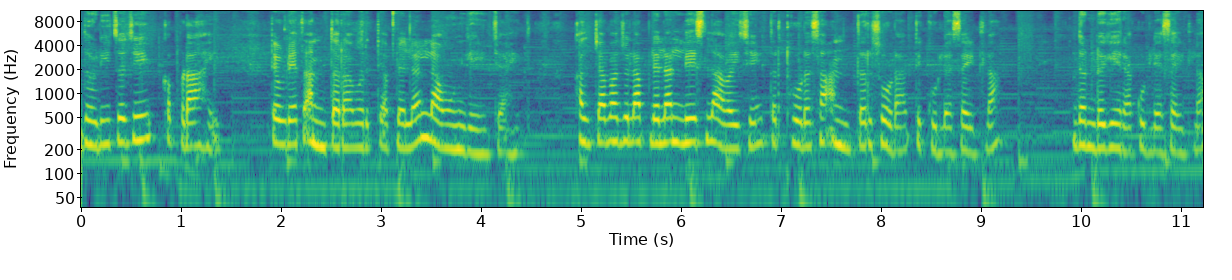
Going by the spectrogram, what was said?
धडीचं जे कपडा आहे तेवढ्याच अंतरावरती आपल्याला लावून घ्यायचे आहेत. खालच्या बाजूला आपल्याला लेस लावायचे तर थोडंसं अंतर सोडा ते कुठल्या साईडला. दंड घेरा कुठल्या साईडला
